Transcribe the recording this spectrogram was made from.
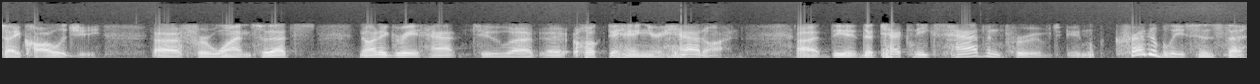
psychology, uh, for one. So that's not a great hat to uh, uh, hook to hang your hat on. Uh, the the techniques have improved incredibly since the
